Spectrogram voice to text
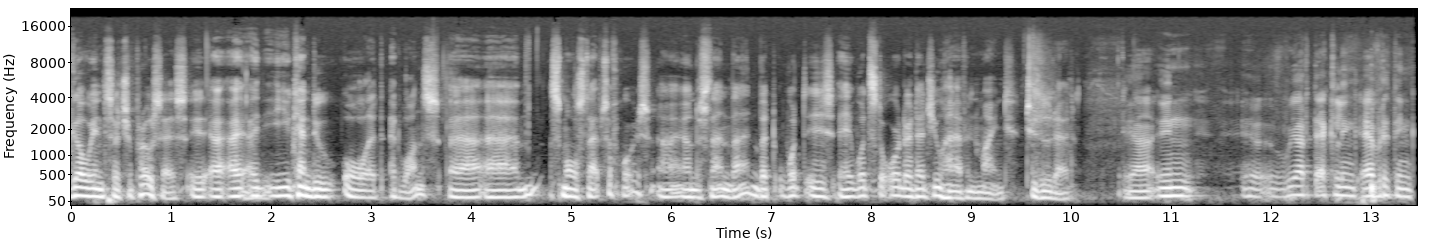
go in such a process? I, I, you can do all at, at once. Uh, um, small steps, of course. I understand that. But what is uh, what's the order that you have in mind to do that? Yeah, in uh, we are tackling everything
